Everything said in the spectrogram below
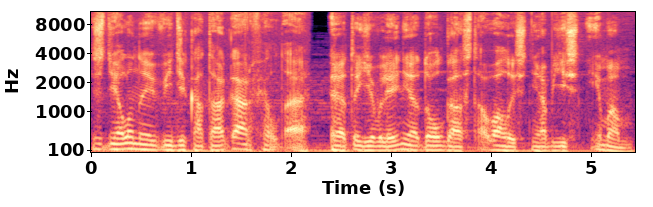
сделанные в виде кота Гарфилда. Это явление долго оставалось необъяснимым,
